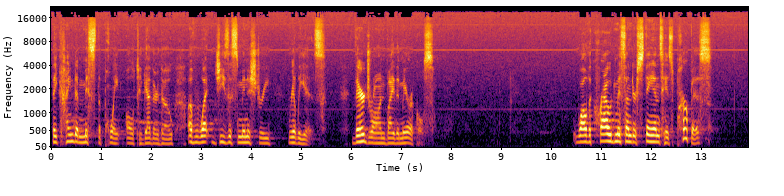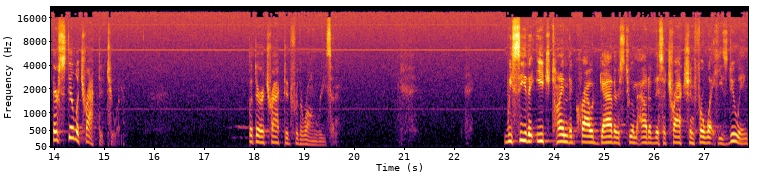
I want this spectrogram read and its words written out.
They kind of miss the point altogether, though, of what Jesus' ministry really is. They're drawn by the miracles. While the crowd misunderstands his purpose, they're still attracted to him. But they're attracted for the wrong reason. We see that each time the crowd gathers to him out of this attraction for what he's doing,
